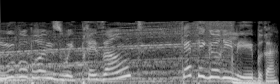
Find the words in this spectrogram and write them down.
Nouveau-Brunswick présente Catégorie libre.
